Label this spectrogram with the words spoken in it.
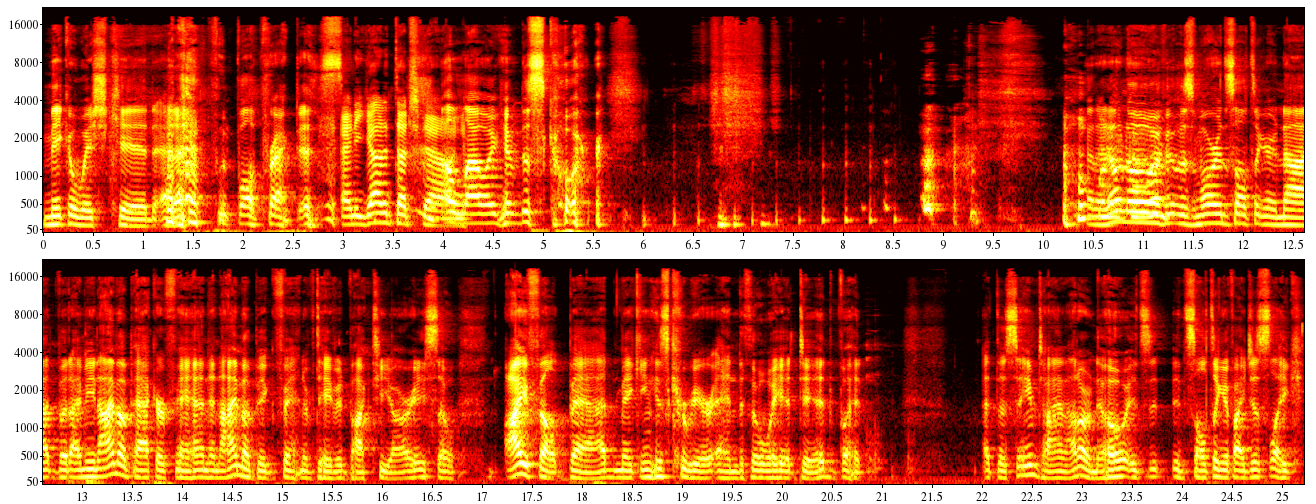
make a wish kid at a football practice, And he got a touchdown. allowing him to score. and I don't know if it was more insulting or not, but I mean, I'm a Packer fan and I'm a big fan of David Bakhtiari, so I felt bad making his career end the way it did, but at the same time, I don't know, it's insulting if I just like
